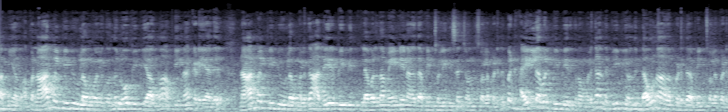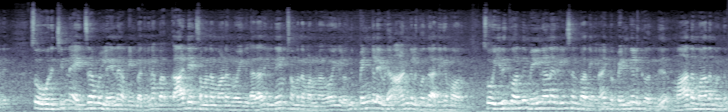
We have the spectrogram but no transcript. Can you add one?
கம்மியாகும். அப்போ நார்மல் பிபி உள்ளவங்களுக்கு வந்து லோ பிபி ஆகுமா அப்படின்னா கிடையாது. நார்மல் பிபி உள்ளவங்களுக்கு அதே பிபி லெவல் தான் மெயின்டைன் ஆகுது அப்படின்னு சொல்லி ரிசர்ச் வந்து சொல்லப்படுது. பட் ஹை லெவல் பிபி இருக்கிறவங்களுக்கு அந்த பிபி வந்து டவுன் ஆகப்படுது அப்படின்னு சொல்லப்படுது. ஸோ ஒரு சின்ன எக்ஸாம்பிள் என்ன அப்படின்னு பார்த்தீங்கன்னா கார்டியாக் சம்மந்தமான நோய்கள் அதாவது இதயம் சம்மந்தமான நோய்கள் வந்து பெண்களை விட ஆண்களுக்கு வந்து அதிகமாக வரும். ஸோ இதுக்கு வந்து மெயினான ரீசன் பார்த்தீங்கன்னா இப்போ பெண்களுக்கு வந்து மாதம் மாதம் வந்து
